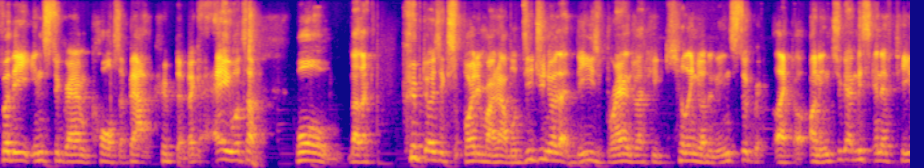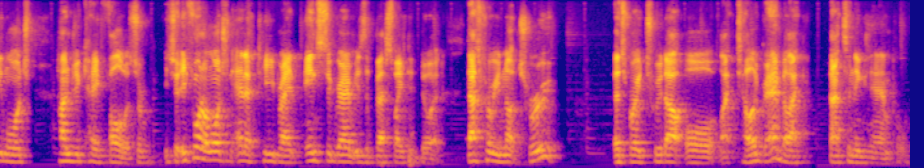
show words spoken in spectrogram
for the Instagram course about crypto. Like, hey, what's up? Well, like crypto is exploding right now. Well, did you know that these brands are actually killing on Instagram? Like on Instagram, this NFT launched 100k followers. So, so if you want to launch an NFT brand, Instagram is the best way to do it. That's probably not true it's probably Twitter or like Telegram, but like that's an example.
